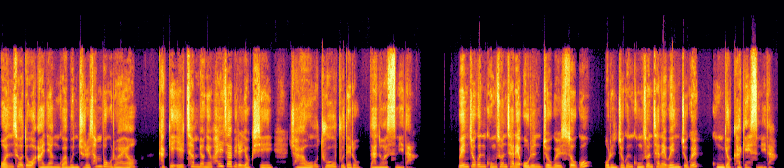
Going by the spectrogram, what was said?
원소도 안양과 문추를 선봉으로 하여 각기 1천 명의 활자비를 역시 좌우 두 부대로 나누었습니다. 왼쪽은 공손찬의 오른쪽을 쏘고 오른쪽은 공손찬의 왼쪽을 공격하게 했습니다.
